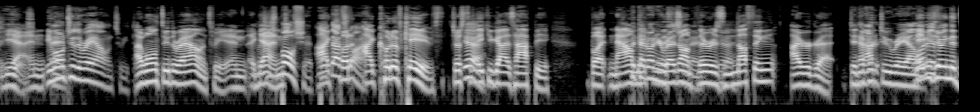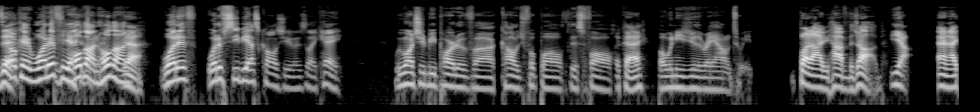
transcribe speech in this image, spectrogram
He yeah, is. and He won't do the Ray Allen tweet. Though. I won't do the Ray Allen tweet. And Which is again, bullshit, but I that's could fine. I could have caved just Yeah. to make you guys happy, but now Put that on your this jump, resume. there is Yeah. nothing I regret. Did Never- not do Ray Allen. Maybe if- doing the dip. Okay, what if? Yeah. Hold on, hold on. Yeah. What if? What if CBS calls you and is like, "Hey, we want you to be part of uh, college football this fall, Okay, but we need you to do the Ray Allen tweet." but I have the job, Yeah. and I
